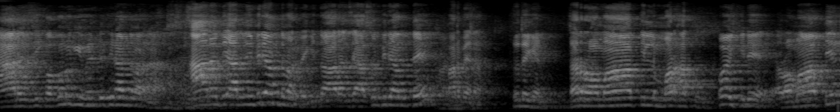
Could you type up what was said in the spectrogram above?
আর এসি কখনো কি ইভেন্টে ফিরে আনতে পারে না? আর এসি আর ফিরে আনতে পারবে কিন্তু আর এসি আসল ফিরে আনতে পারবে না। তো দেখেন তার রমাতিল মারআতু ওই কি রে? রমাতিল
